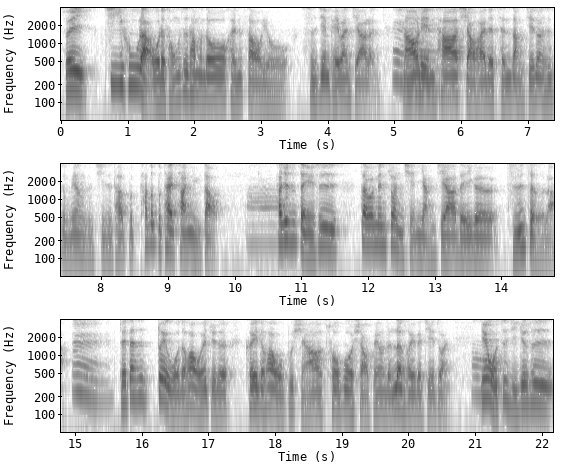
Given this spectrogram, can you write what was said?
所以几乎啦，我的同事他们都很少有时间陪伴家人，嗯。然后连他小孩的成长阶段是怎么样子，其实他不他都不太参与到，哦。他就是等于是在外面赚钱养家的一个职责啦。嗯，对，但是对我的话，我会觉得可以的话，我不想要错过小朋友的任何一个阶段，哦。因为我自己就是，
